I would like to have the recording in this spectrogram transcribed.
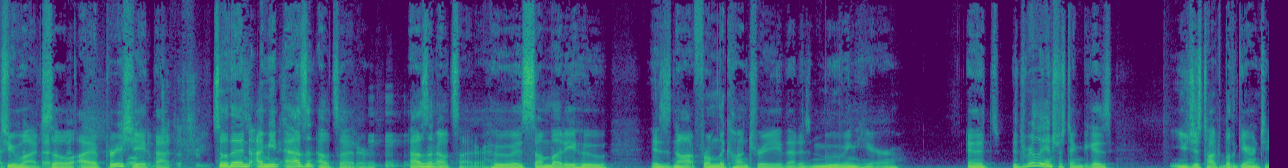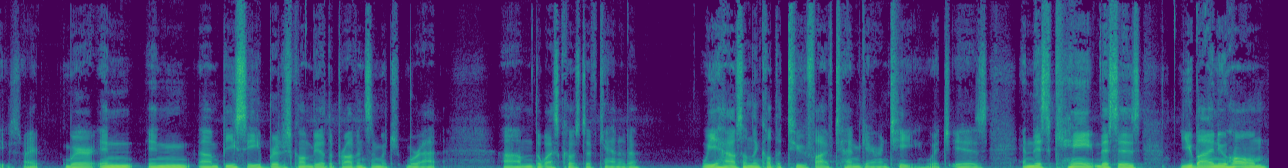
too much. So I appreciate Welcome that. So then, I mean, as an outsider, as an outsider who is somebody who is not from the country that is moving here. And it's it's really interesting because you just talked about the guarantees, right? Where in in um, BC, British Columbia, the province in which we're at, um, the west coast of Canada, we have something called the two five ten guarantee, which is, and this came, this is you buy a new home,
